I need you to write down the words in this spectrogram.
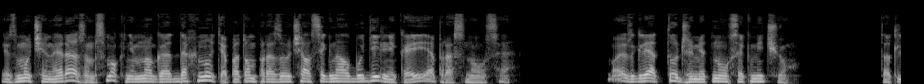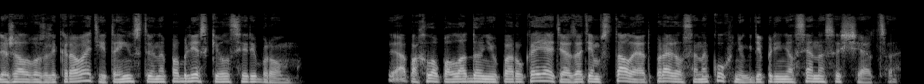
Измученный разум смог немного отдохнуть, а потом прозвучал сигнал будильника, и я проснулся. Мой взгляд тут же метнулся к мечу. Тот лежал возле кровати и таинственно поблескивал серебром. Я похлопал ладонью по рукояти, а затем встал и отправился на кухню, где принялся насыщаться.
